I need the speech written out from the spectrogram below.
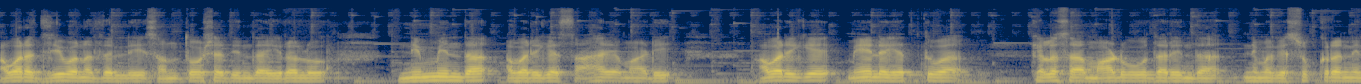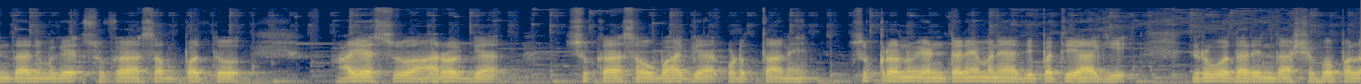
ಅವರ ಜೀವನದಲ್ಲಿ ಸಂತೋಷದಿಂದ ಇರಲು ನಿಮ್ಮಿಂದ ಅವರಿಗೆ ಸಹಾಯ ಮಾಡಿ. ಅವರಿಗೆ ಮೇಲೆ ಎತ್ತುವ ಕೆಲಸ ಮಾಡುವುದರಿಂದ ನಿಮಗೆ ಶುಕ್ರನಿಂದ ನಿಮಗೆ ಸುಖ, ಸಂಪತ್ತು, ಆಯಸ್ಸು, ಆರೋಗ್ಯ, ಸುಖ, ಸೌಭಾಗ್ಯ ಕೊಡುತ್ತಾನೆ. ಶುಕ್ರನು ಎಂಟನೇ ಮನೆ ಅಧಿಪತಿಯಾಗಿ ಇರುವುದರಿಂದ ಶುಭ ಫಲ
